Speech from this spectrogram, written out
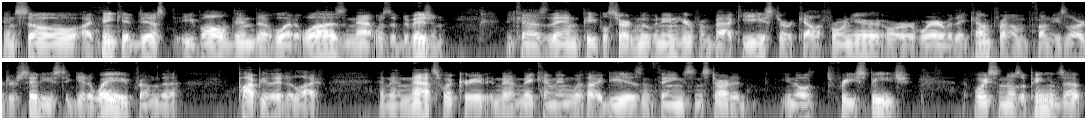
And so i think it just evolved into what it was and that was a division. Because then people started moving in here from back east or california or wherever they come from from these larger cities to get away from the populated life. And then that's what created and then they come in with ideas and things and started you know, free speech, voicing those opinions up.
